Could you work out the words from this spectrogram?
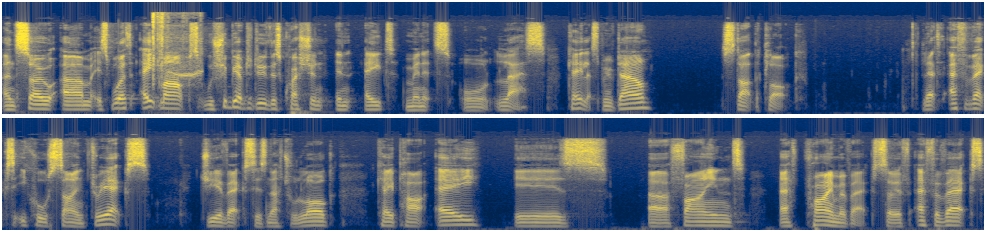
And so um, it's worth eight marks. We should be able to do this question in eight minutes or less. Okay, let's move down. Start the clock. Let f of x equal sine 3x. g of x is natural log. Okay, part A is uh, find f prime of x. So if f of x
